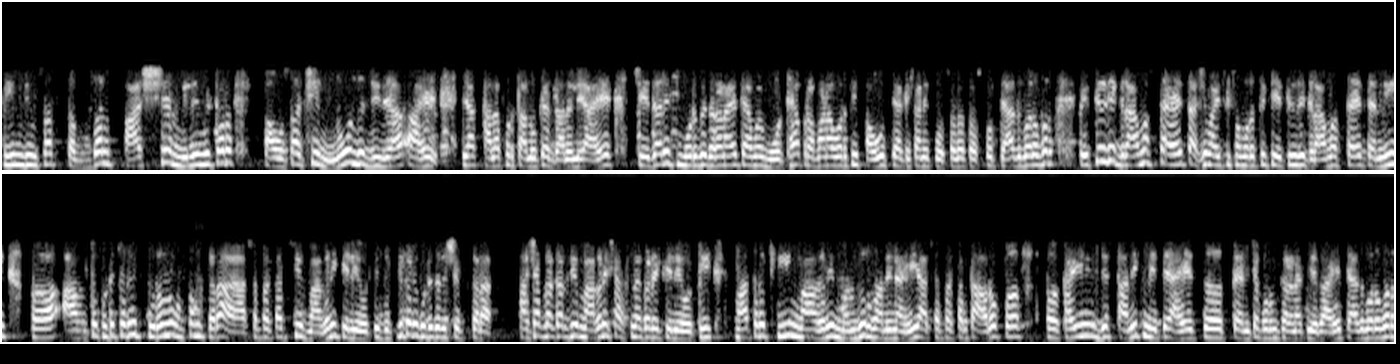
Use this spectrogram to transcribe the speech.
तीन दिवसात तब्बल पाचशे मिलीमीटर पावसाची नोंद जी आहे या खालापूर तालुक्यात झालेली आहे. शेजारीच मोरबी धरण आहे त्यामुळे मोठ्या प्रमाणावरती पाऊस या ठिकाणी कोसळत असतो. त्याचबरोबर येथील जे ग्रामस्थ आहेत अशी माहिती समोर येते की येथील जे ग्रामस्थ आहेत त्यांनी आमचं कुठेतरी पुनर्वसन करा अशा प्रकारची मागणी केली होती. दुसरीकडे कुठेतरी शिफ्ट करा अशा प्रकारची मागणी शासनाकडे केली होती. मात्र ती मागणी मंजूर झाली नाही. अशा प्रकारचा आरोप काही जे स्थानिक नेते आहेत त्यांच्याकडून करण्यात येत आहे. त्याचबरोबर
